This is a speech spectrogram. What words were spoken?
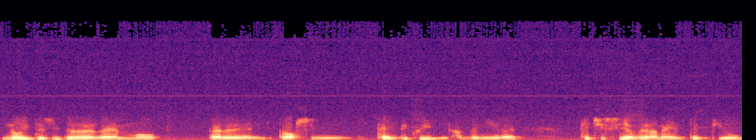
Noi desidereremmo per i prossimi tempi qui a venire che ci sia veramente più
